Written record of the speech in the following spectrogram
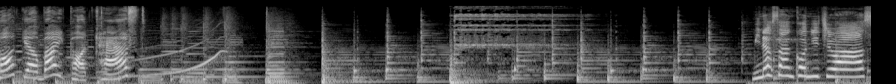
คอร์สยาใบพอดแคสต์มินาซังคอ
